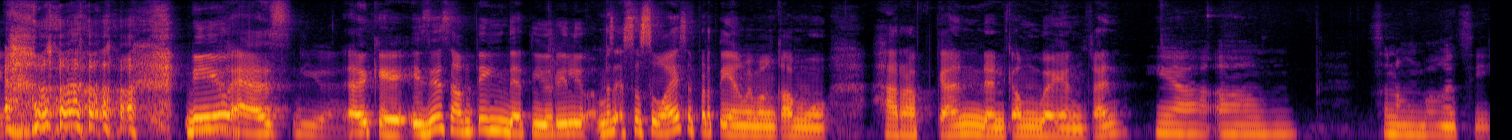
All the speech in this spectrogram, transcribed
iya di US. Di US. Oke, okay. is this something that you really sesuai seperti yang memang kamu harapkan dan kamu bayangkan? Ya, um, seneng banget sih.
